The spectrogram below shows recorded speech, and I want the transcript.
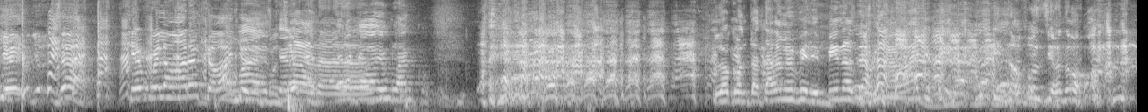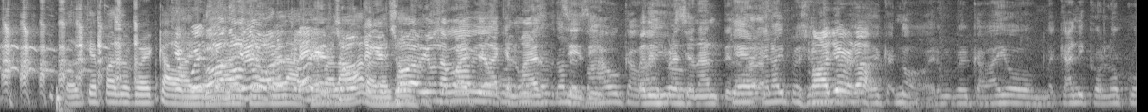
¿Qué, yo- o sea, ¿qué fue la vara del caballo? Ma, del es que concierto? era, caballo blanco. Lo contrataron en Filipinas por caballo y, y no funcionó. Entonces, ¿Qué pasó con el caballo? No, no, En el show, vara? en el show había una parte en la que el maestro, sí, sí, pero impresionante. que la era, impresionante. Caballo, ¿verdad? No, era un el caballo mecánico, loco.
